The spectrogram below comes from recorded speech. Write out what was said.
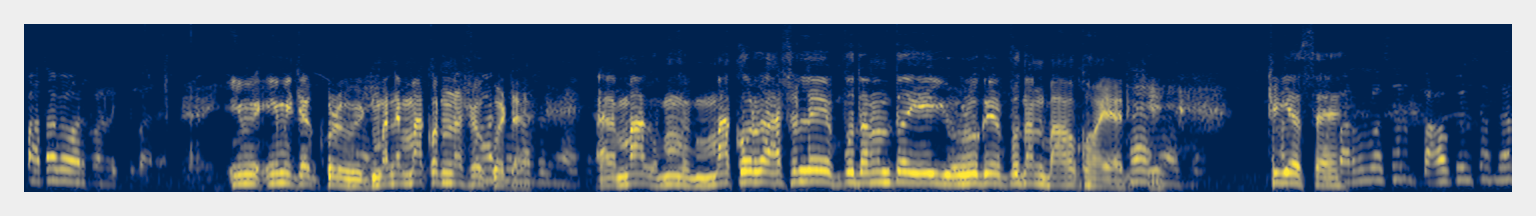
পাতা ব্যবহার করা লিখতে পারে। হ্যাঁ, মানে মাকড় নাশক ওটা। মাকড়নাশক, হ্যাঁ, আর মাকড় আসলে প্রধানত এই রোগের প্রধান বাহক হয় আর হ্যাঁ, কি। হ্যাঁ, হ্যাঁ। ঠিক আছে। বাহক হচ্ছে আপনার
